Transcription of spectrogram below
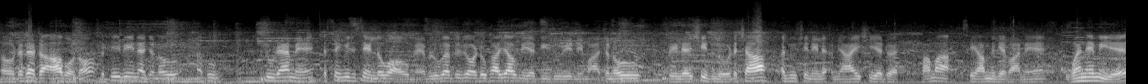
ဟိုတက်တက်တအားပေါ့နော်တဖြည်းဖြည်းနဲ့ကျွန်တော်တို့အခုလူတန်းမယ်အစိမ့်ပြီးတစ်စိမ့်လောက်အောင်မယ်ဘယ်လိုပဲပြောပြောဒုက္ခရောက်နေတဲ့ပြည်သူတွေနေမှာကျွန်တော်တို့တွေလည်းရှိသလိုတခြားအလူရှင်တွေလည်းအများကြီးရှိတဲ့အတွက်ဘာမှဆရာမခဲ့ပါနဲ့ဝမ်းနေမိတယ်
